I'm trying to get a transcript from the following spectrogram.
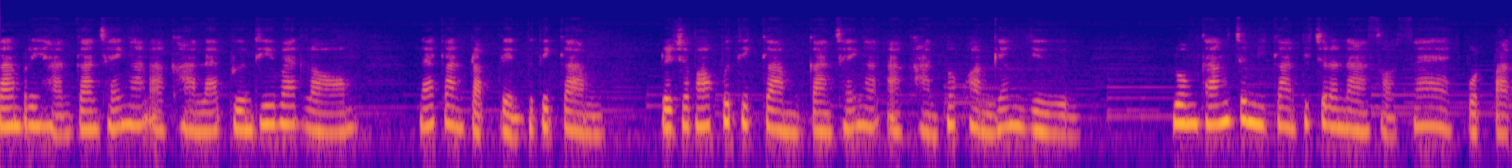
การบริหารการใช้งานอาคารและพื้นที่แวดล้อม และการปรับเปลี่ยนพฤติกรรม โดยเฉพาะพฤติกรรมการใช้งานอาคารเพื่อความยั่งยืน รวมทั้งจะมีการพิจารณาสอดแทรกบทบาท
